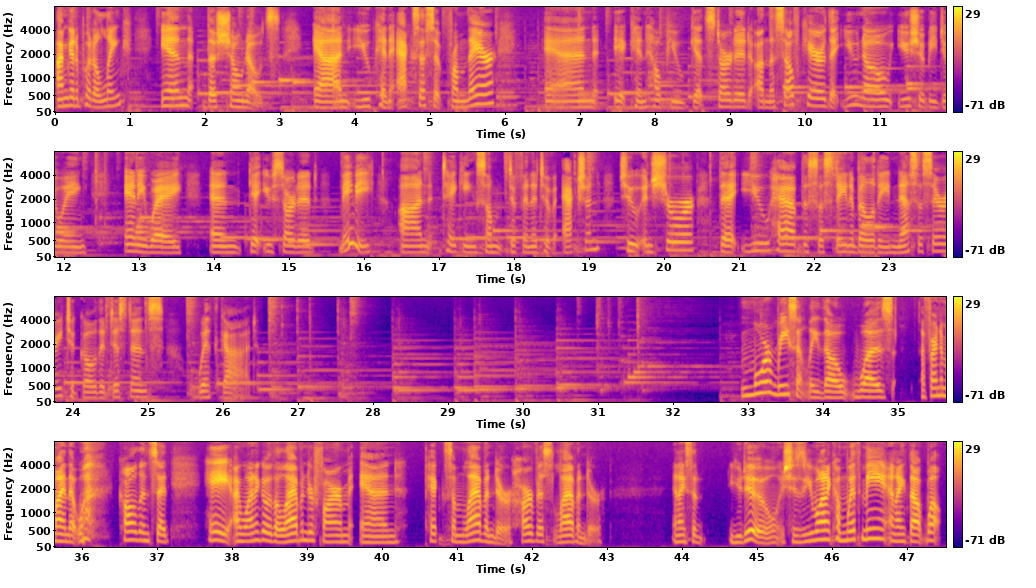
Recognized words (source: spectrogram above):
I'm going to put a link in the show notes, and you can access it from there. And it can help you get started on the self care that you know you should be doing anyway and get you started maybe on taking some definitive action to ensure that you have the sustainability necessary to go the distance with God. More recently, though, was a friend of mine that called and said, Hey, I want to go to the lavender farm and pick mm-hmm. some lavender, harvest lavender. And I said, You do? She says, You want to come with me? And I thought, Well,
